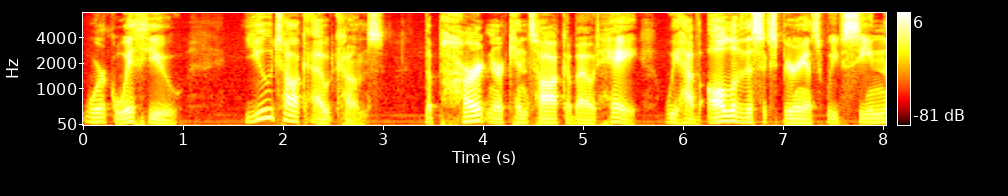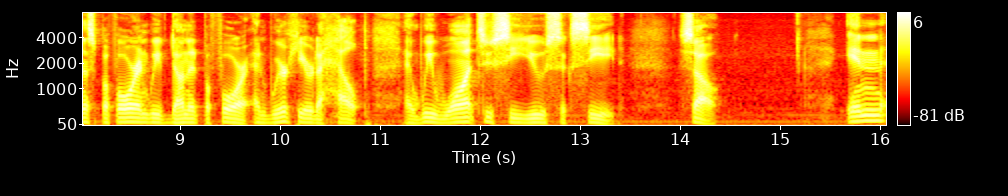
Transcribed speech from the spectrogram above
work with you. You talk outcomes the partner can talk about, hey, we have all of this experience. We've seen this before and we've done it before, and we're here to help and we want to see you succeed. So, in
